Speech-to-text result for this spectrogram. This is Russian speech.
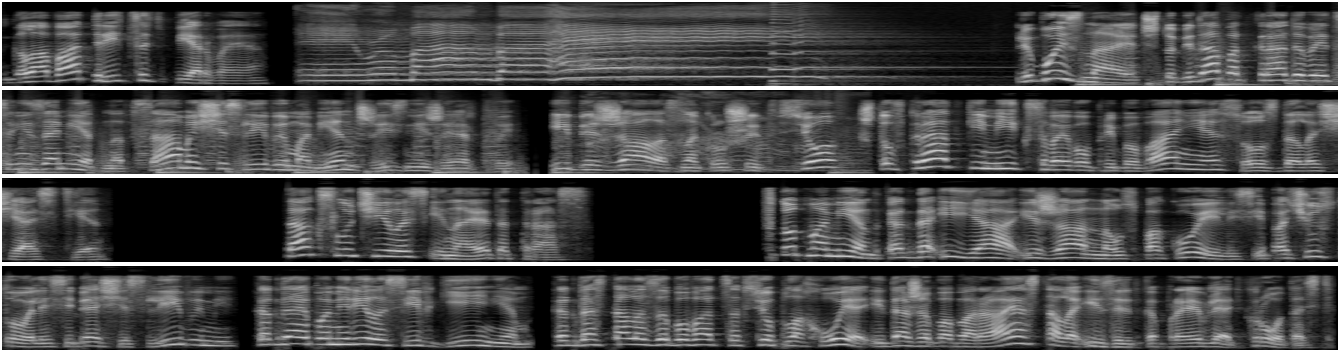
Глава 31. hey, remember, hey. Любой знает, что беда подкрадывается незаметно в самый счастливый момент жизни жертвы и безжалостно крушит все, что в краткий миг своего пребывания создало счастье. Так случилось и на этот раз. В тот момент, когда и я, и Жанна успокоились и почувствовали себя счастливыми, когда я помирилась с Евгением, когда стало забываться все плохое и даже Бабарая стала изредка проявлять кротость,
